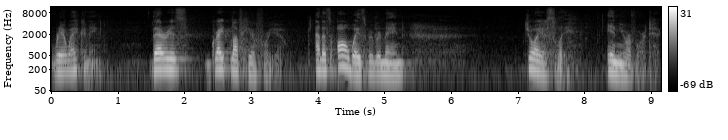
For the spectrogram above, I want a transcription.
reawakening. There is great love here for you. And as always we remain joyously in your vortex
